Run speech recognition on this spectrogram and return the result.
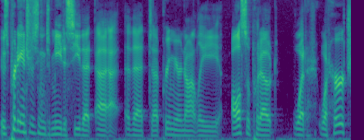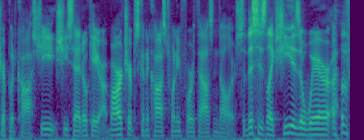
It was pretty interesting to me to see that uh, that uh, Premier Notley also put out what what her trip would cost. She she said, okay, our, our trip's going to cost twenty four thousand dollars. So this is like she is aware of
